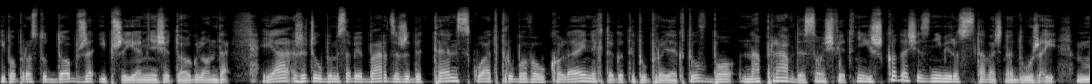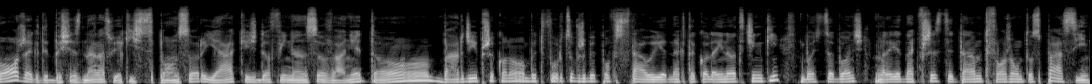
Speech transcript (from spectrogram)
i po prostu dobrze i przyjemnie się to ogląda. Ja życzyłbym sobie bardzo, żeby ten skład próbował kolejnych tego typu projektów, bo naprawdę są świetni i szkoda się z nimi rozstawać na dłużej. Może gdyby się znalazł jakiś sponsor, jakieś dofinansowanie, to bardziej przekonałoby twórców, żeby powstały jednak te kolejne odcinki, bądź co bądź, ale jednak wszyscy tam tworzą to z pasji,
